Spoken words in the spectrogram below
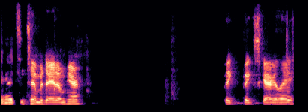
Right. intimidate him here? Big big scary lady.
